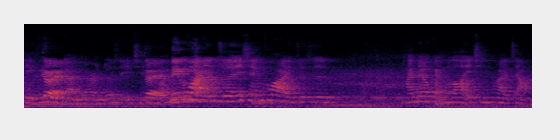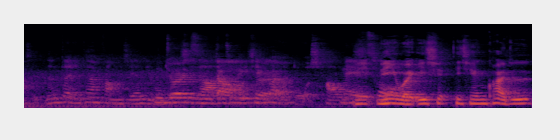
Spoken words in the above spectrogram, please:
平均对两个人就是一千块。对另外你觉得一千块就是还没有感受到一千块的价值，能等一看房间，你们你就会知道这个一千块有多超没你错你以为一千一千块就是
